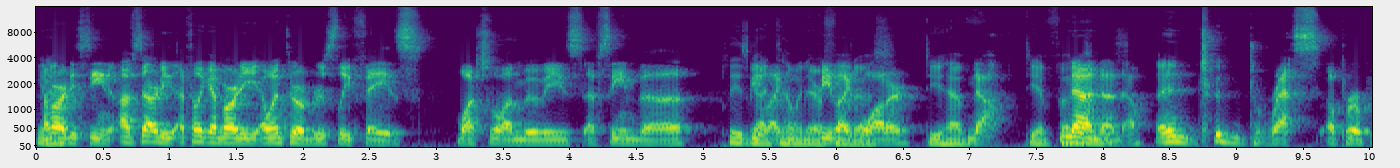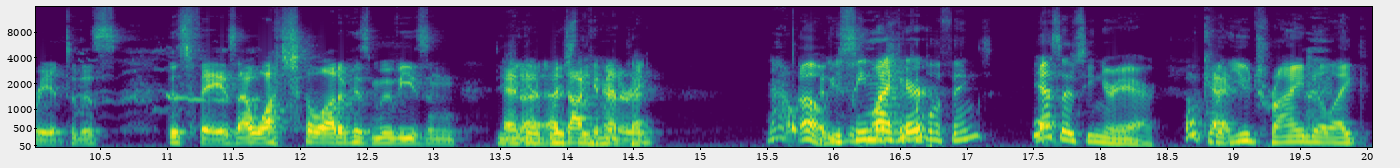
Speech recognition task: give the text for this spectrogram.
You I've know, already seen. I've already. I feel like I've already. I went through a Bruce Lee phase. Watched a lot of movies. I've seen the. Please, be God, like- tell me there are be like water. Do you have? No, Do you have photos? no, no, no. I didn't dress appropriate to this this phase. I watched a lot of his movies and Did you and get a a, a Bruce Lee documentary. haircut? No. Oh, have you, just seen my hair? A couple of things. Yes, I've seen your hair. Okay. But you trying to like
